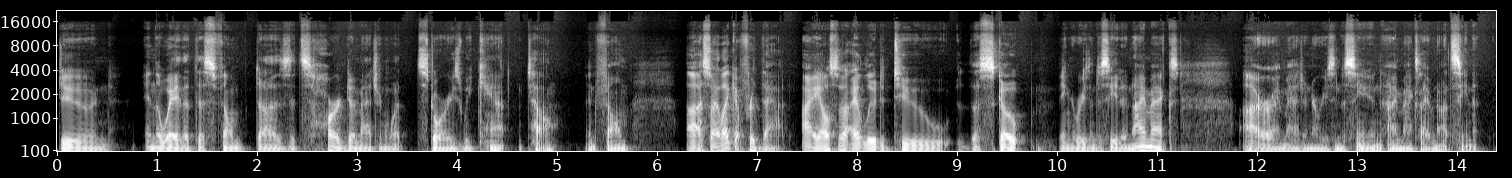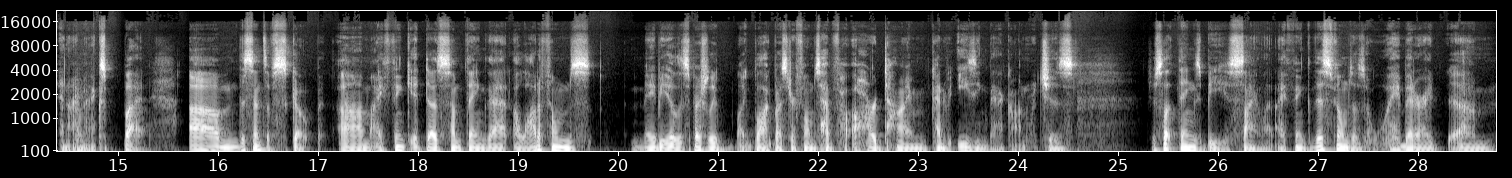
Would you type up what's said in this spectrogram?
Dune in the way that this film does, it's hard to imagine what stories we can't tell in film. Uh, so I like it for that. I also I alluded to the scope being a reason to see it in IMAX, uh, or I imagine a reason to see it in IMAX. I have not seen it in IMAX, but um, the sense of scope. Um, I think it does something that a lot of films, maybe especially like blockbuster films, have a hard time kind of easing back on, which is just let things be silent. I think this film does a way better. Um,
